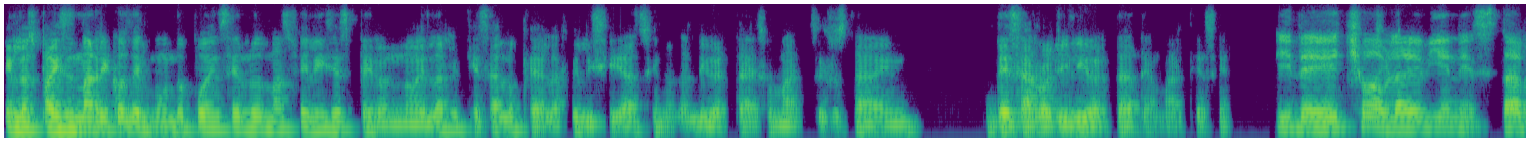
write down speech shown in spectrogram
en los países más ricos del mundo pueden ser los más felices, pero no es la riqueza lo que da la felicidad, sino las libertades humanas. Eso está en desarrollo y libertad de Amartya Sen. Y de hecho habla de bienestar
